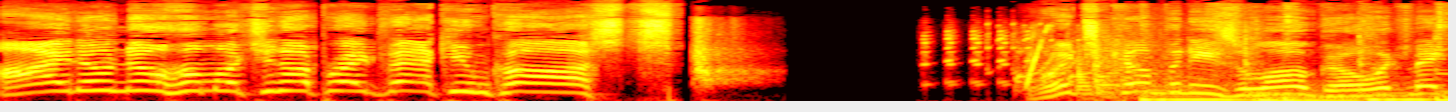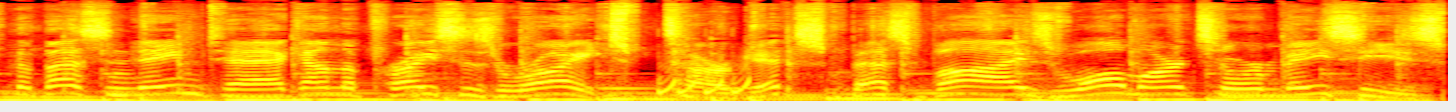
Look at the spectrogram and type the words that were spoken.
I don't know how much an upright vacuum costs. Which company's logo would make the best name tag on the Price is Right? Targets, Best Buys, Walmart's, or Macy's?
